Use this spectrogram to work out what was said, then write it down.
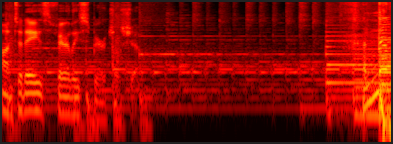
on today's Fairly Spiritual Show. Nothing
